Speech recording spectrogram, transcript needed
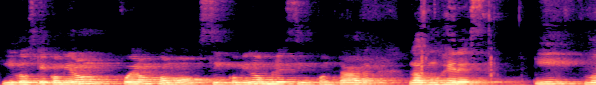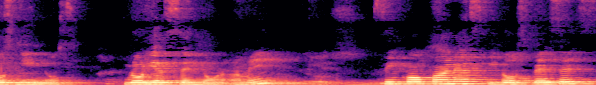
Y los que comieron fueron como cinco mil hombres, sin contar las mujeres y los niños. Gloria al Señor. Amén. Cinco panes y dos peces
